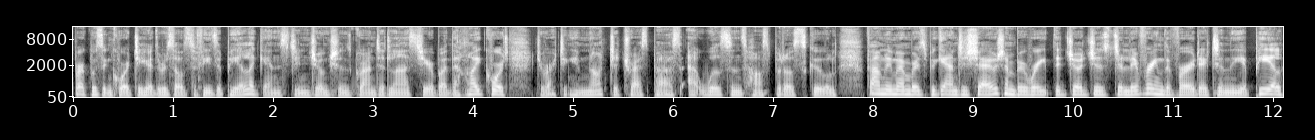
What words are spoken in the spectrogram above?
Burke was in court to hear the results of his appeal against injunctions granted last year by the High Court, directing him not to trespass at Wilson's Hospital School. Family members began to shout and berate the judges delivering the verdict in the appeal,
